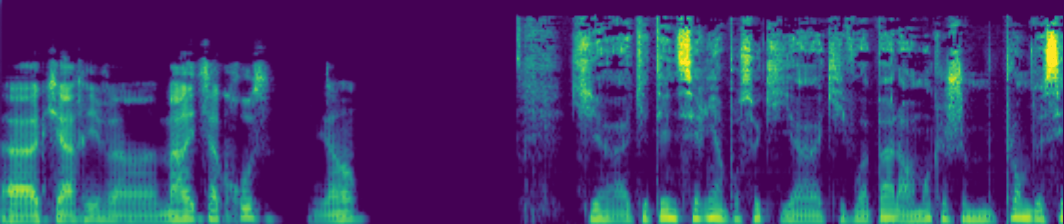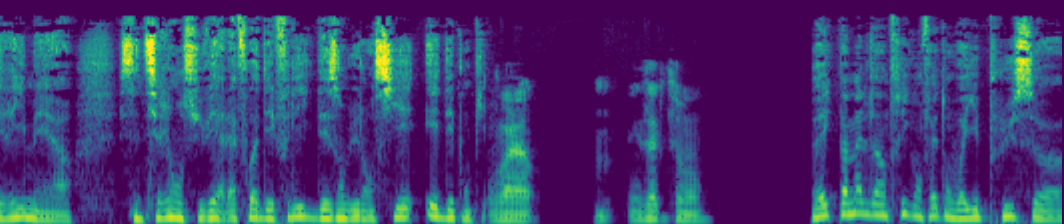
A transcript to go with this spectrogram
euh, qui arrive euh, Maritza Cruz évidemment qui, euh, qui était une série hein, pour ceux qui euh, qui voient pas. Alors vraiment que je me plante de série, mais euh, c'est une série où on suivait à la fois des flics, des ambulanciers et des pompiers. voilà Hmm. exactement Avec pas mal d'intrigues en fait, on voyait plus, euh,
